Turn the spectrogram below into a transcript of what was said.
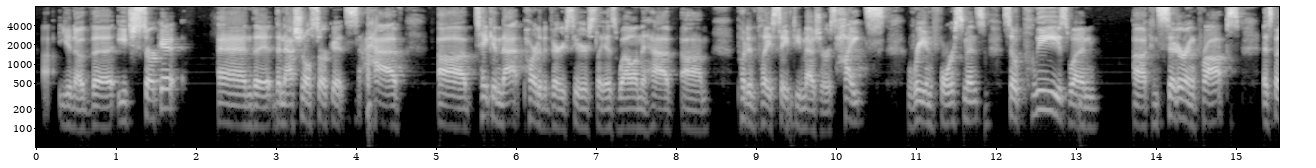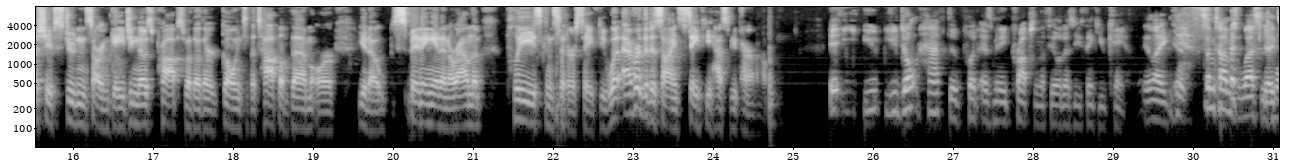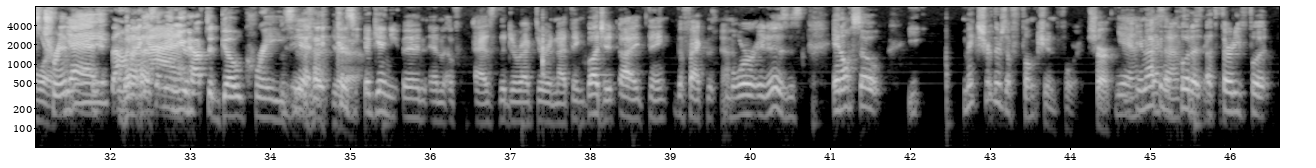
Uh, you know, the each circuit and the the national circuits have uh, taken that part of it very seriously as well, and they have um, put in place safety measures, heights, reinforcements. So please, when uh, considering props, especially if students are engaging those props, whether they're going to the top of them or you know spinning in and around them, please consider safety. Whatever the design, safety has to be paramount. It, you you don't have to put as many props on the field as you think you can. Like yes. sometimes less is more. it's more. trendy, yes. oh but it doesn't God. mean you have to go crazy. Yeah, because yeah. again, you, and, and as the director, and I think budget, I think the fact that yeah. more it is is, and also make sure there's a function for it. Sure. Yeah. You're not going to put a, a 30 foot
